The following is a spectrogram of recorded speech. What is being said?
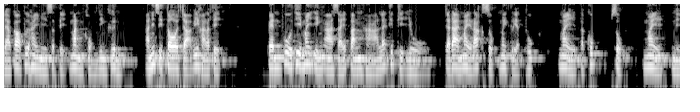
แล้วก็เพื่อให้มีสติมั่นคงยิ่งขึ้นอันนี้สิโตจะวิหารติ เป็นผู้ที่ไม่อิงอาศัยตัณหาและทิฏฐิอยู่ จะได้ไม่รักสุขไม่เกลียดทุกข์ไม่ตะคุบสุข ไม่หนี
